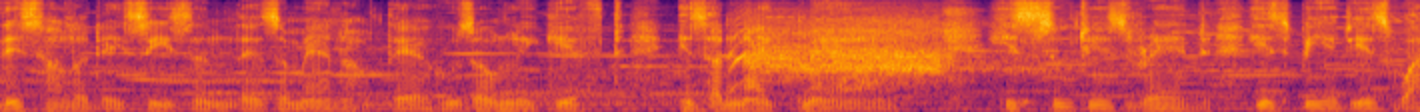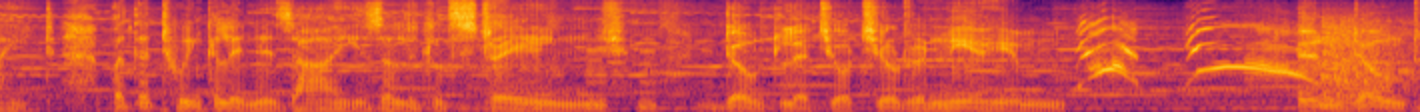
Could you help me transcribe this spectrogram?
This holiday season, there's a man out there whose only gift is a nightmare. His suit is red, his beard is white, but the twinkle in his eye is a little strange. Don't let your children near him. And don't,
